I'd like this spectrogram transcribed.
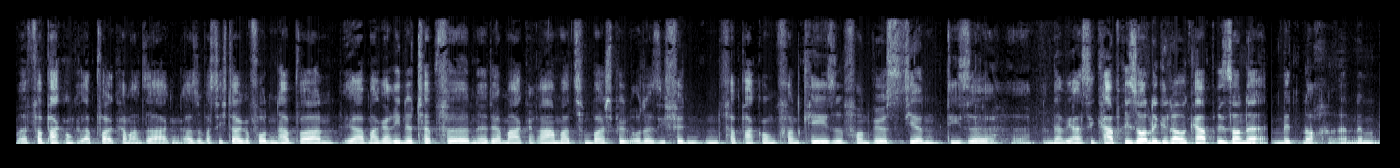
Verpackungsabfall, kann man sagen. Also was ich da gefunden habe, waren ja Margarinetöpfe, ne, der Marke Rama zum Beispiel, oder Sie finden Verpackungen von Käse, von Würstchen, diese, na wie heißt die Capri-Sonne, genau Capri-Sonne mit noch einem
